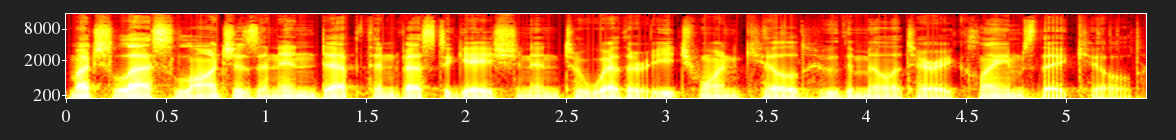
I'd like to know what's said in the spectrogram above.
much less launches an in depth investigation into whether each one killed who the military claims they killed.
